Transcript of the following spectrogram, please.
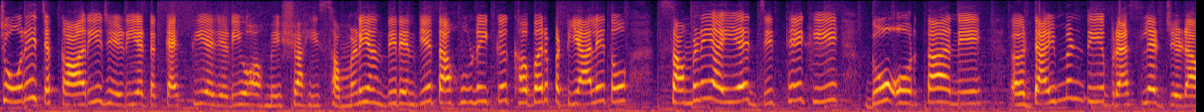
ਚੋਰੀ ਚਕਾਰੀ ਜਿਹੜੀ ਹੈ, ਡਕੈਤੀ ਹੈ ਜਿਹੜੀ ਉਹ ਹਮੇਸ਼ਾ ਹੀ ਸਾਹਮਣੇ ਆਉਂਦੀ ਰਹਿੰਦੀ ਹੈ। ਤਾਂ ਹੁਣ ਇੱਕ ਖਬਰ ਪਟਿਆਲੇ ਤੋਂ ਸਾਹਮਣੇ ਆਈ ਹੈ, ਜਿੱਥੇ ਕਿ ਦੋ ਔਰਤਾਂ ਨੇ ਡਾਇਮੰਡ ਦੀ ਬ੍ਰੈਸਲੇਟ ਜਿਹੜਾ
